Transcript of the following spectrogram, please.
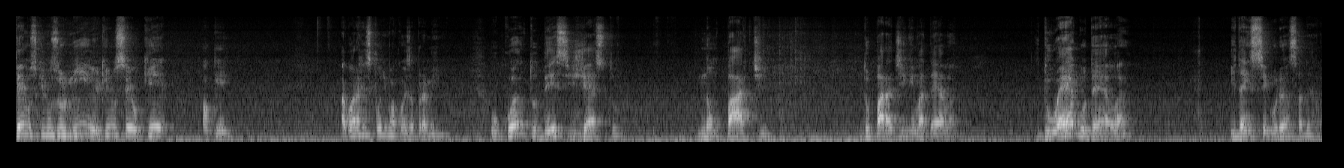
temos que nos unir, que não sei o quê. Ok. Agora responde uma coisa para mim. O quanto desse gesto não parte do paradigma dela, do ego dela e da insegurança dela.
